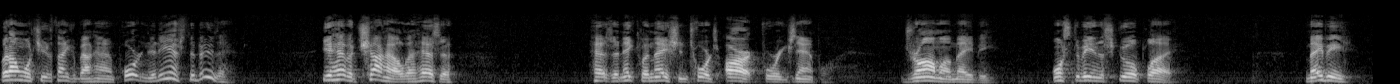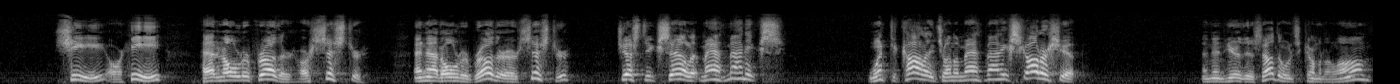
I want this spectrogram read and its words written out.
But I want you to think about how important it is to do that. You have a child that has a has an inclination towards art, for example, drama maybe, wants to be in a school play. Maybe she or he had an older brother or sister, and that older brother or sister just excelled at mathematics, went to college on a mathematics scholarship. And then here this other one's coming along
